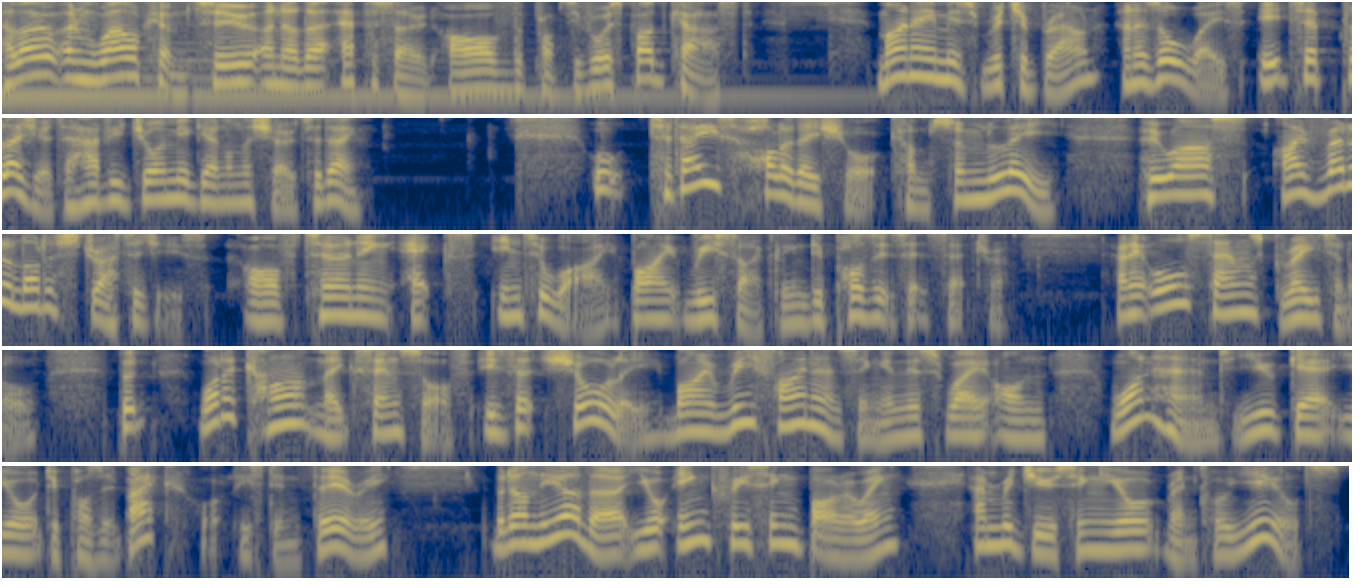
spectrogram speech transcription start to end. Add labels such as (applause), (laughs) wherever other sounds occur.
Hello and welcome to another episode of the Property Voice podcast. My name is Richard Brown, and as always, it's a pleasure to have you join me again on the show today. Well, today's holiday short comes from Lee, who asks I've read a lot of strategies of turning X into Y by recycling deposits, etc. And it all sounds great and all, but what I can't make sense of is that surely by refinancing in this way, on one hand, you get your deposit back, or at least in theory, but on the other, you're increasing borrowing and reducing your rental yields.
